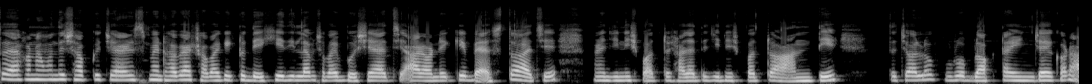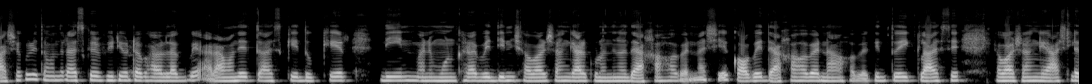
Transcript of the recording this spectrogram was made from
তো এখন আমাদের সব কিছু অ্যারেঞ্জমেন্ট হবে, আর সবাইকে একটু দেখিয়ে দিলাম। সবাই বসে আছে, আর অনেকে ব্যস্ত আছে। মানে জিনিসপত্র, সাজাতে জিনিসপত্র আনতে। তো চলো পুরো ব্লগটা এনজয় করো। আশা করি তোমাদের আজকের ভিডিওটা ভালো লাগবে। আর আমাদের তো আজকে দুঃখের দিন মানে মন খারাপের দিন, সবার সঙ্গে আর কোনোদিনও দেখা হবে না। সে কবে দেখা হবে, না হবে, কিন্তু এই ক্লাসে সবার সঙ্গে আসলে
